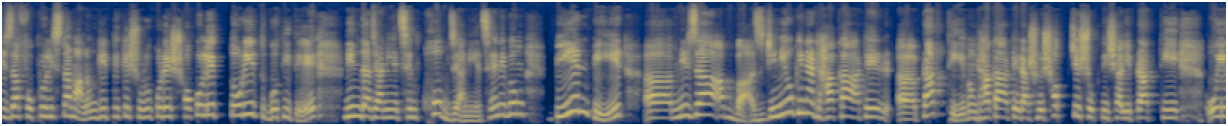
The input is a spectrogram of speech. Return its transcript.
মির্জা ফখরুল ইসলাম আলমগীর থেকে শুরু করে সকলে তড়িৎ গতিতে নিন্দা জানিয়েছেন, ক্ষোভ জানিয়েছেন এবং বিএনপির মির্জা আব্বাস, যিনিও কিনা ঢাকা আটের প্রার্থী এবং ঢাকা আটের আসলে সবচেয়ে শক্তিশালী প্রার্থী, ওই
